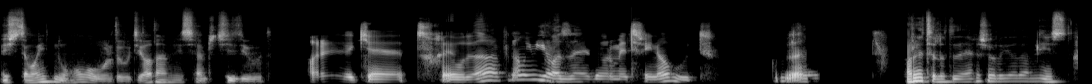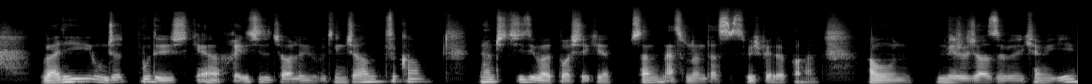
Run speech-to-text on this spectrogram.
اجتماعی نهم آورده بود. یادم نیست همچین چیزی بود. آره که خیلی بود. فکر کنم این 11000 متر اینا بود. آره اطلاعات دقیقش حالا یادم نیست. ولی اونجا بودش که خیلی چیز جالبی بود. اینجا هم فکر کنم همچین چیزی باید باشه که مثلا نتونن دسترسی بهش پیدا کنن. همون نیرو جاذبه که میگی؟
